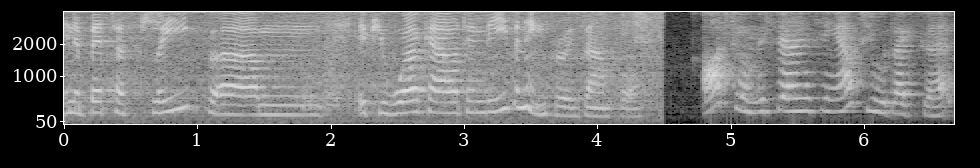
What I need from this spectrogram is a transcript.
in a better sleep um, if you work out in the evening, for example. Awesome. Is there anything else you would like to add?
